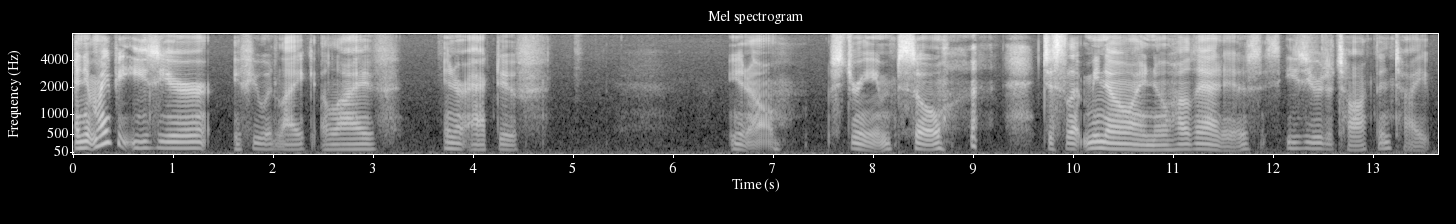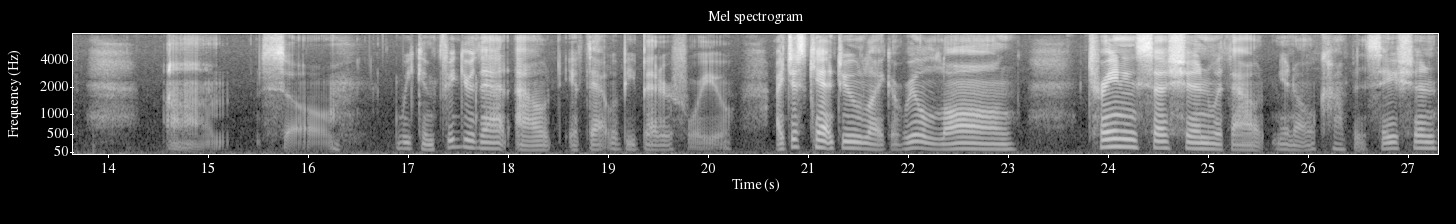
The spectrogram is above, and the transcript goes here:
and it might be easier if you would like a live interactive you know stream. So just let me know. I know how that is. It's easier to talk than type. Um, so we can figure that out if that would be better for you. I just can't do like a real long training session without you know compensation.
